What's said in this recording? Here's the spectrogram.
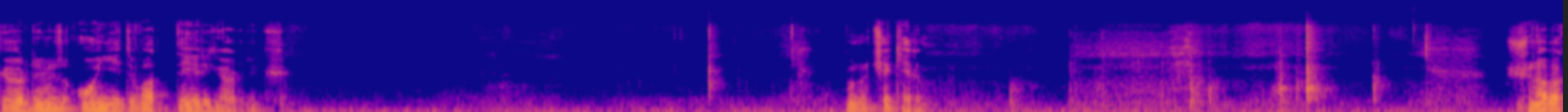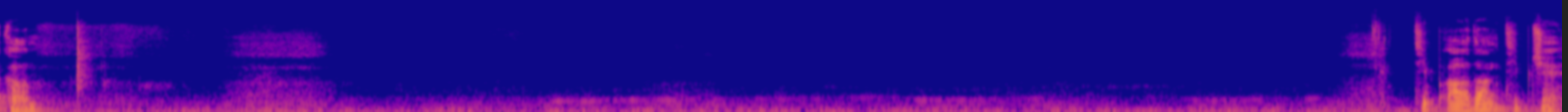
Gördüğünüz 17 watt değeri gördük. Bunu çekelim. Şuna bakalım. Tip A'dan tip C.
